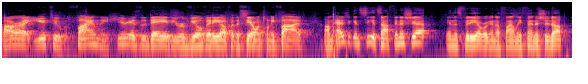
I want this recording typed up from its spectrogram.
All right, YouTube, finally, here is the day, the reveal video for the CR125. Um, as you can see, it's not finished yet. In this video, we're gonna finally finish it up,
